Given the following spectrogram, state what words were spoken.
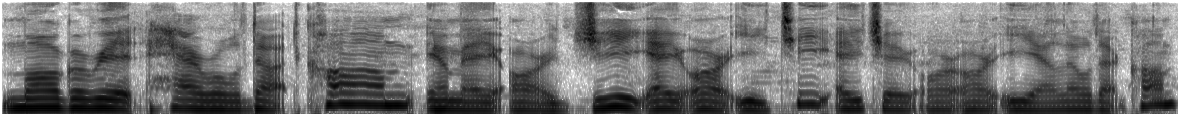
margaretharrell.com, M A R G. G A R E T H A R R E L L dot com.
